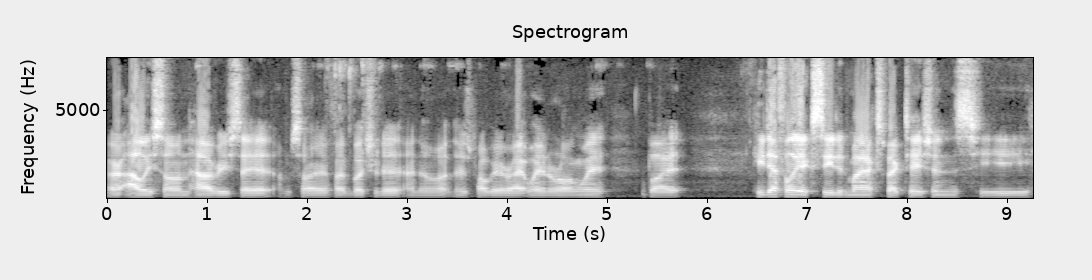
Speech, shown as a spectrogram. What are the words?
or Alisson, however you say it. I'm sorry if I butchered it. I know there's probably a right way and a wrong way, but he definitely exceeded my expectations. He,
